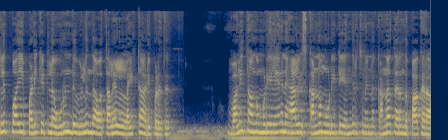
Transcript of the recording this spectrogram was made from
ஸ்லிப் ஆகி படிக்கட்டில் உருண்டு விழுந்து அவள் தலையில் லைட்டாக அடிப்படுது வழி தாங்க முடியலையேன்னு ஆலிஸ் கண்ணை மூடிட்டு எந்திரிச்சு நின்று கண்ணை திறந்து பார்க்கறா.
